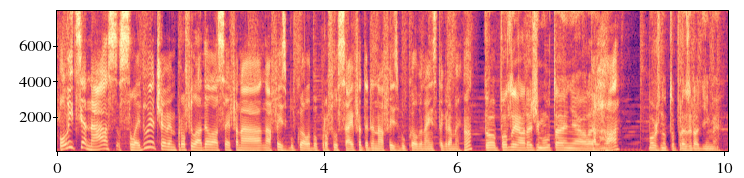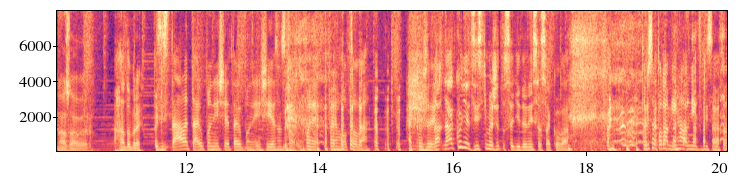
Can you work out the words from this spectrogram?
Polícia nás sleduje, čo ja viem, profil Adela Saifa na, na Facebooku, alebo profil Saifa teda na Facebooku alebo na Instagrame. Hm? To podlieha režimu utajenia, ale Aha. možno to prezradíme na záver. Aha, dobre. Ty si stále tajúplnejšie a tajúplnejšie. Ja som z toho úplne, úplne hotová. Akože, Na, nakoniec zistíme, že tu sedí Denisa Saková. to by som podľa Mihalnic by som to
